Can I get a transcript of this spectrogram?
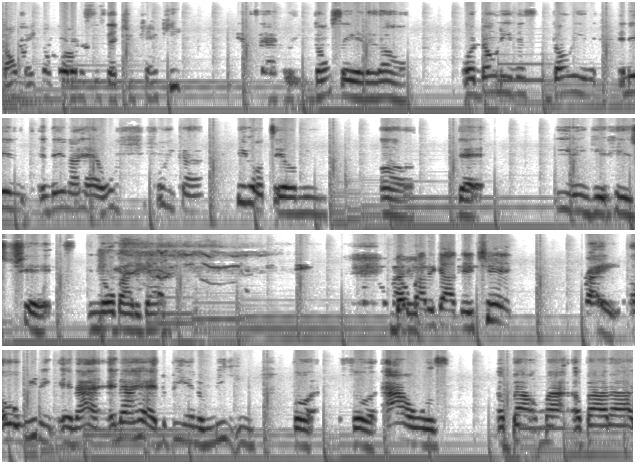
Don't make no promises that you can't keep. Exactly. Don't say it at all. Or don't even don't even and then and then I had one guy, he gonna tell me uh that he didn't get his checks and nobody got nobody, nobody got their check. Right. Oh, we didn't and I and I had to be in a meeting for for hours about my about our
